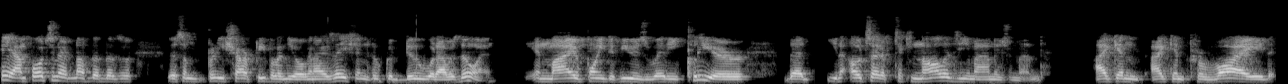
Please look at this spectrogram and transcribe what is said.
hey, I'm fortunate enough that there's a, there's some pretty sharp people in the organization who could do what I was doing. And my point of view is very clear that you know outside of technology management i can i can provide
